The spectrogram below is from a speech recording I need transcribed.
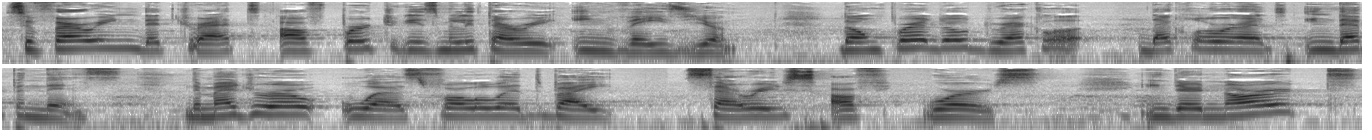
suffering the threat of Portuguese military invasion, Dom Pedro declared independence. The measure was followed by series of wars. In the north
